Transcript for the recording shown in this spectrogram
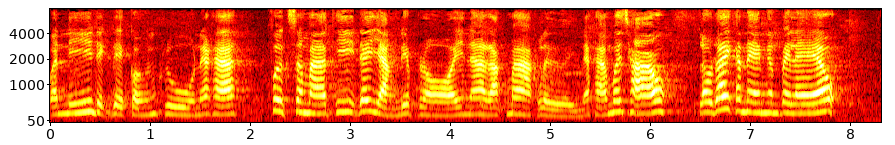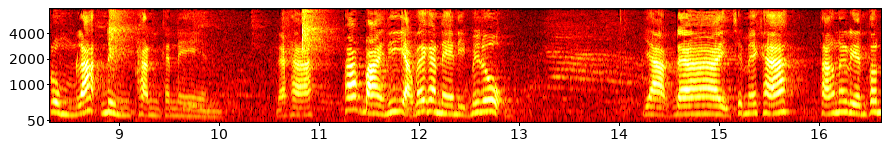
วันนี้เด็กๆของคุณครูนะคะ ฝึกสมาธิได้อย่างเรียบร้อยน่ารักมากเลยนะคะ เมื่อเช้าเราได้คะแนนกันไปแล้ว กลุ่มละ 1,000 คะแนนนะคะ ภาคบ่ายนี้อยากได้คะแนนอีกไหมลูก อยากได้ใช่ไหมคะ ทั้งนักเรียนต้น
